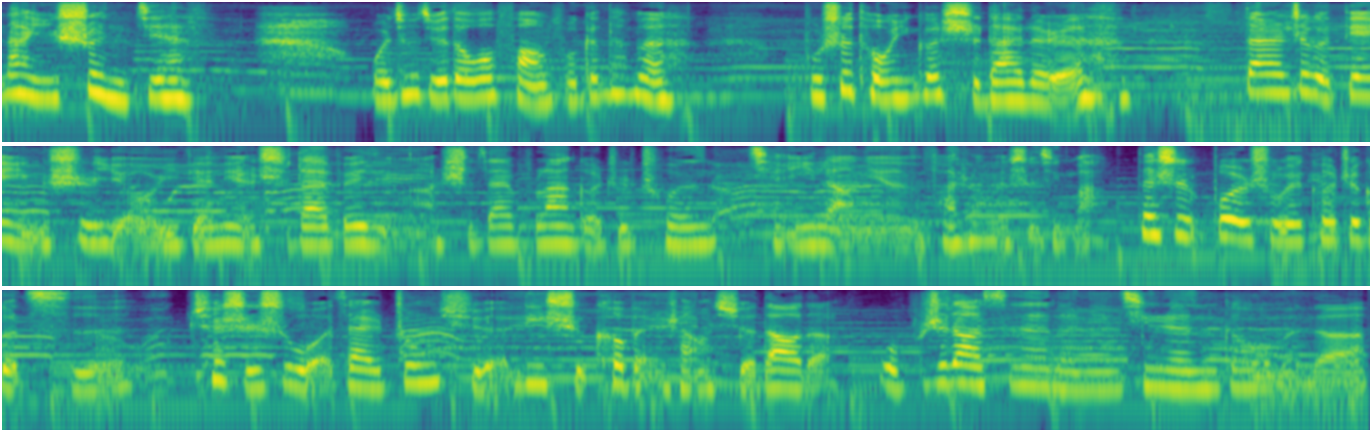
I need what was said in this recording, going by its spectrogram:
那一瞬间，我就觉得我仿佛跟他们不是同一个时代的人。当然，这个电影是有一点点时代背景啊，是在布拉格之春前一两年发生的事情吧。但是布尔什维克这个词，确实是我在中学历史课本上学到的。我不知道现在的年轻人跟我们的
